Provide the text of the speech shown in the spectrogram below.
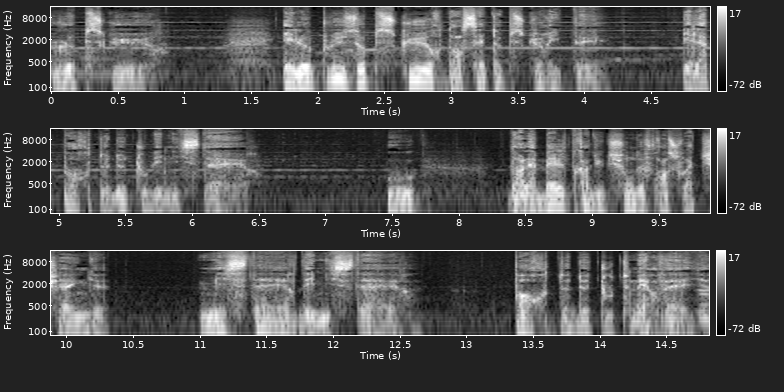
l'obscur. Et le plus obscur dans cette obscurité est la porte de tous les mystères. Ou, dans la belle traduction de François Cheng, mystère des mystères, porte de toute merveille.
